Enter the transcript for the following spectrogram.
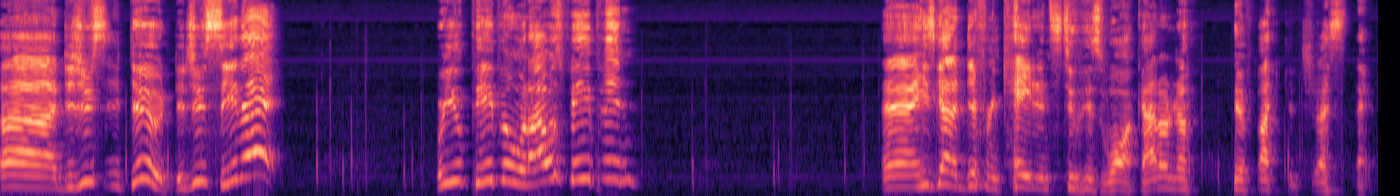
uh, did you see, dude, did you see that? Were you peeping when I was peeping? Eh, he's got a different cadence to his walk. I don't know if I can trust that.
